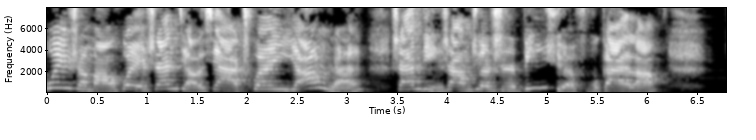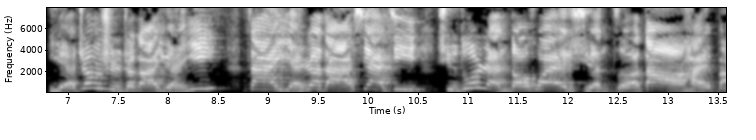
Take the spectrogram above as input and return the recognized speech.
为什么会山脚下春意盎然，山顶上却是冰雪覆盖了？也正是这个原因，在炎热的夏季，许多人都会选择到海拔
